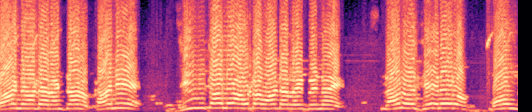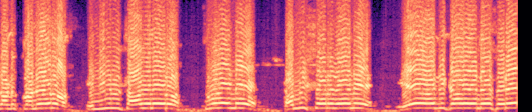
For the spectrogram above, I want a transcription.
లాండ్ ఆర్డర్ అంటారు. కానీ జీవితాలే అవుట్ ఆఫ్ ఆర్డర్ అయిపోయినాయి. స్నానాలు చేయలేరు మొహం కడుక్కోలేరు ఈ నీళ్ళు తాగలేరు. చూడండి కమిషనర్ గాని ఏ అధికారైనా సరే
